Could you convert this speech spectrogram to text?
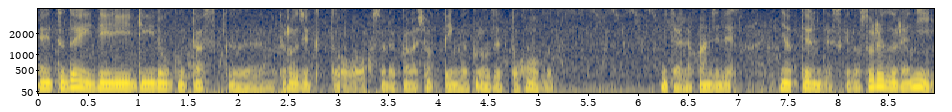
えー、Today、デイリーログ、タスク、プロジェクト、それからショッピング、クローゼット、ホームみたいな感じでやってるんですけど、それぞれに、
